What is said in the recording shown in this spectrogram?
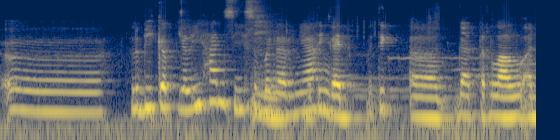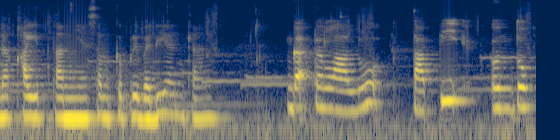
uh, lebih ke pilihan sih sebenarnya. Iya, berarti nggak berarti eh, nggak terlalu ada kaitannya sama kepribadian kan nggak terlalu tapi untuk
